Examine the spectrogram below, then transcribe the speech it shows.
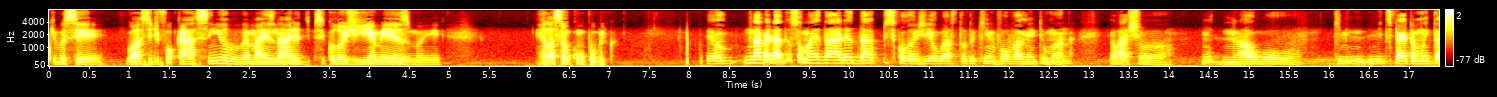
que você gosta de focar, assim, ou é mais na área de psicologia mesmo e relação com o público? Eu, na verdade, eu sou mais da área da psicologia, eu gosto tudo que envolva a mente humana. Eu acho algo que me, desperta muita,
